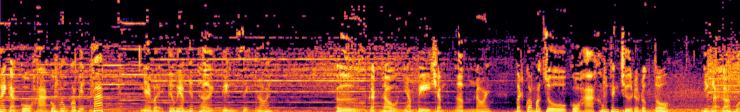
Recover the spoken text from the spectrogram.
Ngay cả cổ hà cũng không có biện pháp. Nghe vậy, tiêu viêm nhất thời kinh dị nói Ừ gật đầu Nhã Phi trầm ngâm nói, Bất quá mặc dù cổ hà không thanh trừ được độc tố, Nhưng lại nói một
